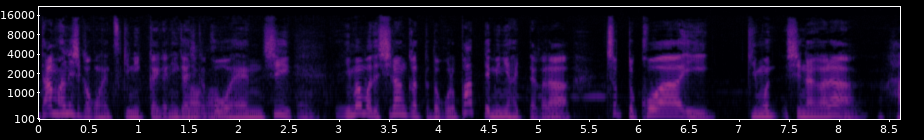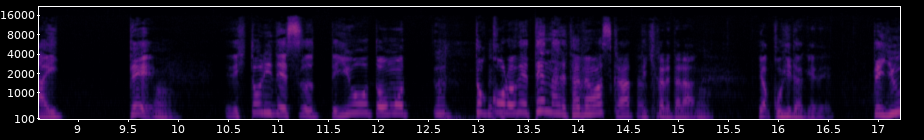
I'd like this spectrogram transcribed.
たまにしか来へん。月に1回か2回しか来へんし、今まで知らんかったところ、パッて見に入ったから、ちょっと怖い気もしながら入って、で、一人ですって言おうと思うところで、店内で食べますか？って聞かれたら、いや、コーヒーだけで。って言う？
